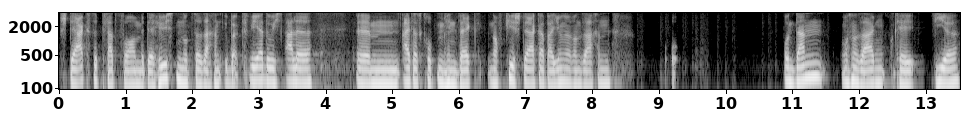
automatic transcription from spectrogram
stärkste Plattform mit der höchsten Nutzersachen über quer durch alle ähm, Altersgruppen hinweg, noch viel stärker bei jüngeren Sachen. Und dann muss man sagen, okay, wir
